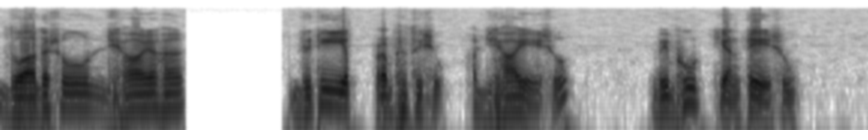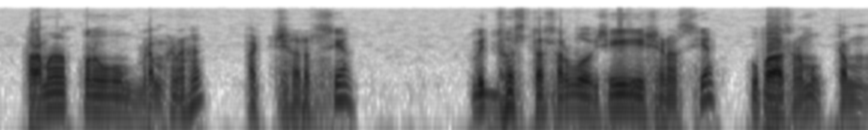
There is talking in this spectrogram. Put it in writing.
द्वादशोऽध्यायः द्वितीयप्रभृतिषु अध्यायेषु विभूत्यन्तेषु परमात्मनो ब्रह्मणः अक्षरस्य विध्वस्तसर्वविशेषणस्य उपासनमुक्तम्।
